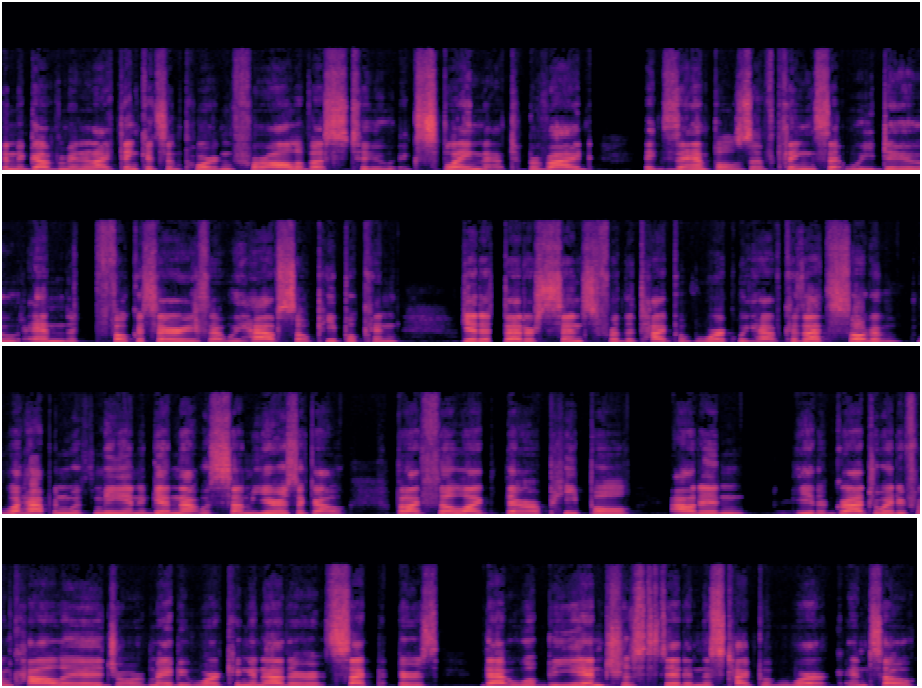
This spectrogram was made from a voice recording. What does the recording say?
in the government. And I think it's important for all of us to explain that, to provide examples of things that we do and the focus areas that we have so people can get a better sense for the type of work we have. Because that's sort of what happened with me. And again, that was some years ago. But I feel like there are people out in either graduating from college or maybe working in other sectors that will be interested in this type of work. And so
